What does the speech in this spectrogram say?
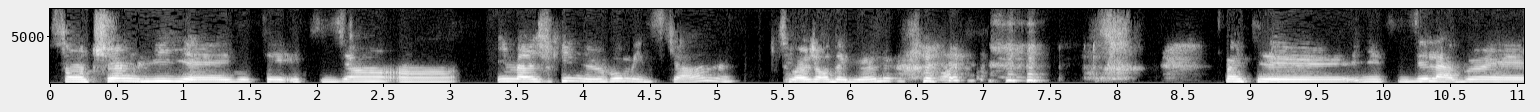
son chum, lui, il était étudiant en imagerie neuromédicale. Tu vois, genre de gars, là. Fait que, il étudiait là-bas,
